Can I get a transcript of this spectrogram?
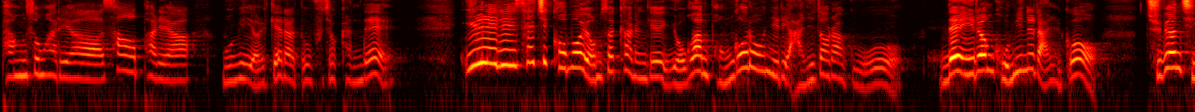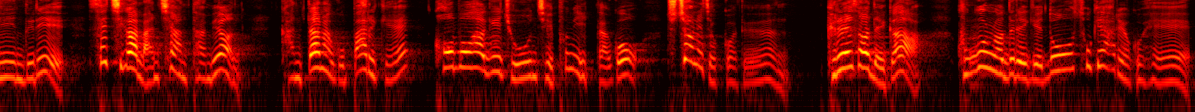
방송하랴, 사업하랴, 몸이 10개라도 부족한데 일일이 새치 커버 염색하는 게 여간 번거로운 일이 아니더라고. 내 이런 고민을 알고 주변 지인들이 새치가 많지 않다면 간단하고 빠르게 커버하기 좋은 제품이 있다고 추천해 줬거든. 그래서 내가 궁금러들에게도 소개하려고 해.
